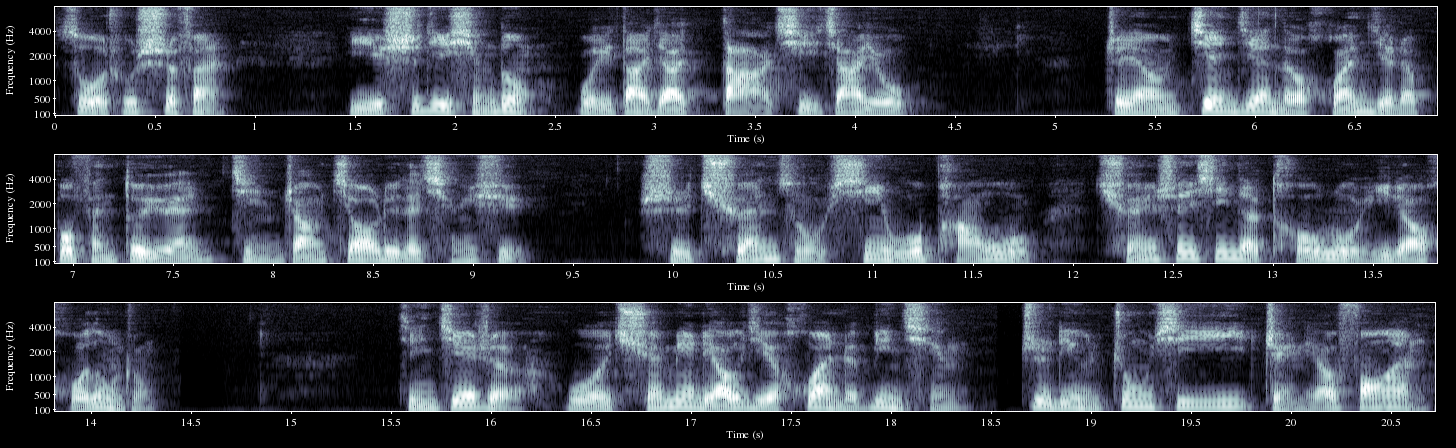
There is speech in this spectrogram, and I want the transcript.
做出示范，以实际行动为大家打气加油。这样渐渐地缓解了部分队员紧张焦虑的情绪，使全组心无旁骛。全身心的投入医疗活动中。紧接着，我全面了解患者病情，制定中西医诊疗方案，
